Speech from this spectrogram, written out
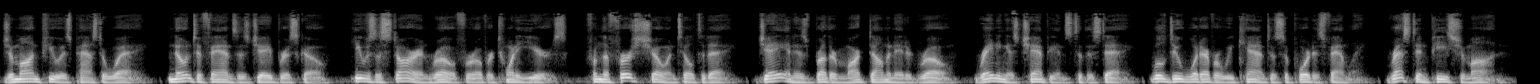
Jamin Pugh has passed away. Known to fans as Jay Briscoe, he was a star in ROH for over 20 years, from the first show until today. Jay and his brother Mark dominated ROH, reigning as champions to this day. We'll do whatever we can to support his family. Rest in peace, Jamin.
